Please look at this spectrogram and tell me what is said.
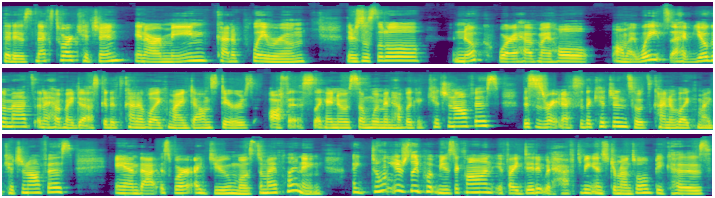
that is next to our kitchen in our main kind of playroom. There's this little nook where I have my whole all my weights, I have yoga mats, and I have my desk. And it's kind of like my downstairs office. Like I know some women have like a kitchen office. This is right next to the kitchen. So it's kind of like my kitchen office. And that is where I do most of my planning. I don't usually put music on. If I did, it would have to be instrumental because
